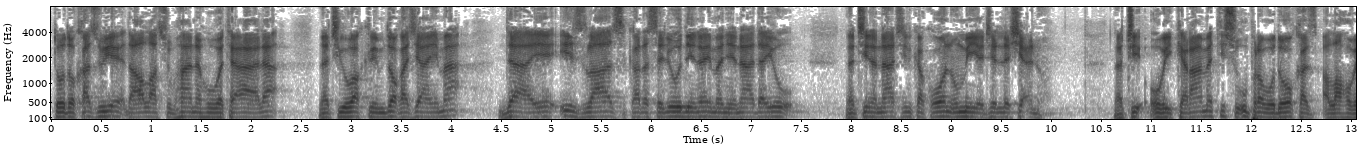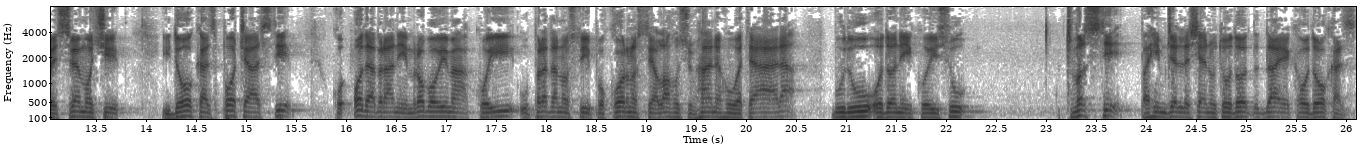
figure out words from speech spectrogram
To dokazuje da Allah subhanahu wa ta'ala znači u ovakvim događajima da je izlaz kada se ljudi najmanje nadaju znači na način kako on umije dželle še'nu. Znači ovi kerameti su upravo dokaz Allahove svemoći i dokaz počasti odabranim robovima koji u predanosti i pokornosti Allahu subhanahu wa ta'ala budu od onih koji su čvrsti pa im dželle šenu to daje kao dokaz.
